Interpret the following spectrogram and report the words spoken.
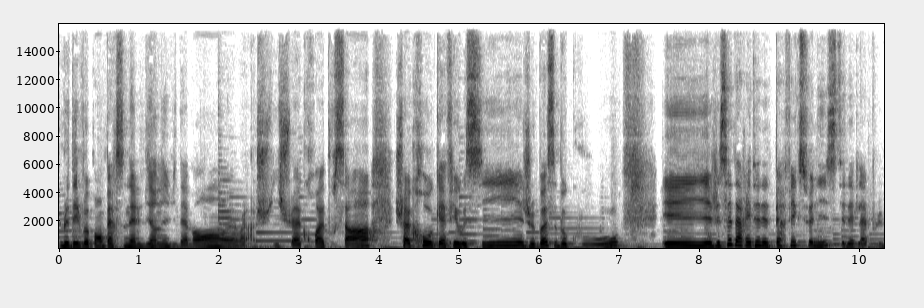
le développement personnel, bien évidemment. Euh, voilà, je suis, je suis accro à tout ça. Je suis accro au café aussi. Je bosse beaucoup et j'essaie d'arrêter d'être perfectionniste et d'être la plus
